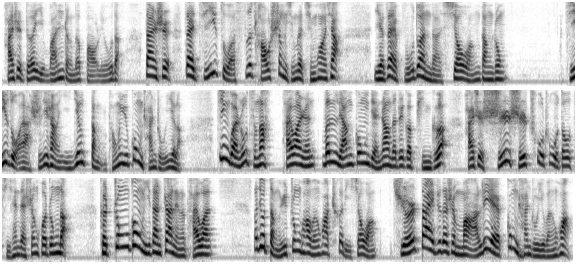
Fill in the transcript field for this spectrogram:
还是得以完整的保留的，但是在极左思潮盛行的情况下，也在不断的消亡当中。极左呀，实际上已经等同于共产主义了。尽管如此呢，台湾人温良恭俭让的这个品格还是时时处处都体现在生活中的。可中共一旦占领了台湾，那就等于中华文化彻底消亡。取而代之的是马列共产主义文化，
